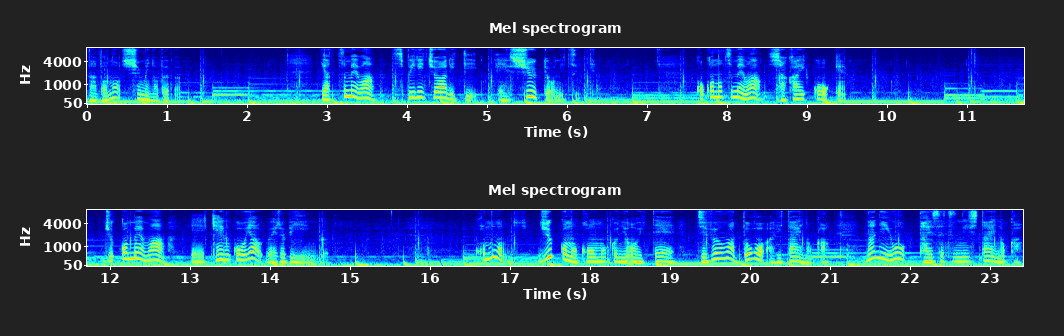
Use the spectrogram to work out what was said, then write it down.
などの趣味の部分。8つ目はスピリチュアリティ、えー、宗教について。9つ目は社会貢献。10個目は、えー、健康やウェルビーイング。この10個の項目において自分はどうありたいのか何を大切にしたいのか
